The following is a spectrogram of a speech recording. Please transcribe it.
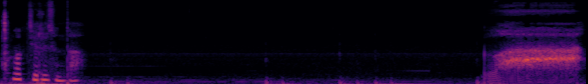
환각제를 준다. 으아.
